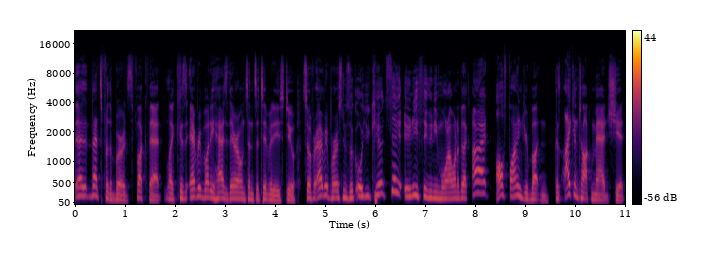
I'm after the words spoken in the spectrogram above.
uh, that's for the birds. Fuck that. Like, because everybody has their own sensitivities too. So for every person who's like, oh, you can't say anything anymore, I want to be like, all right, I'll find your button because I can talk mad shit.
